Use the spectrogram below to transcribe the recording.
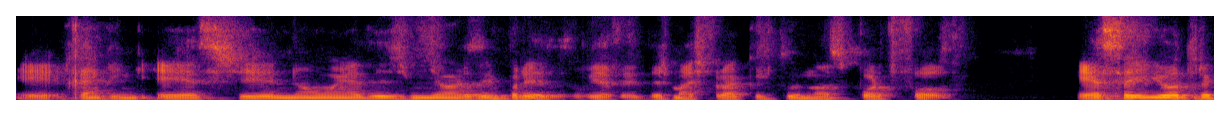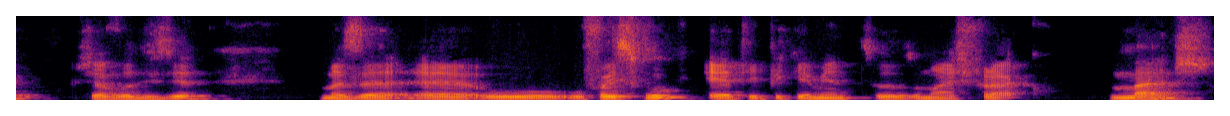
é, ranking ESG não é das melhores empresas, aliás, é das mais fracas do nosso portfólio. Essa e outra, já vou dizer, mas a, a, o, o, Facebook é tipicamente do mais fraco. Mas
